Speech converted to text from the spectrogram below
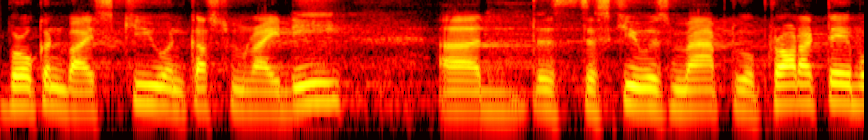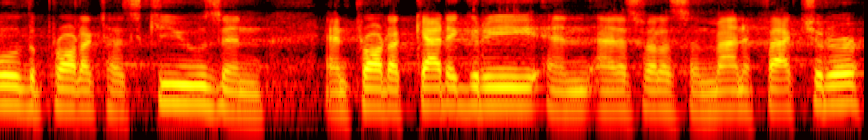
broken by SKU and customer ID. Uh, the, the SKU is mapped to a product table. The product has SKUs and and product category, and, and as well as a manufacturer,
